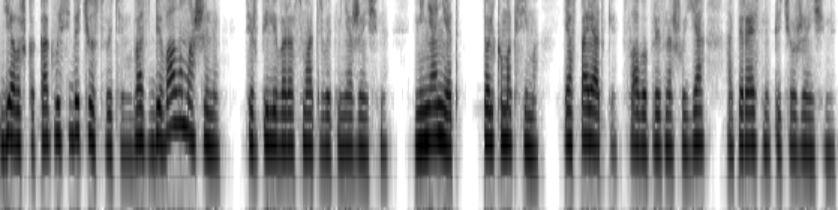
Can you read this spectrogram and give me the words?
Девушка, как вы себя чувствуете? Вас сбивала машина?» Терпеливо рассматривает меня женщина. «Меня нет только Максима. Я в порядке, слабо произношу я, опираясь на плечо женщины.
